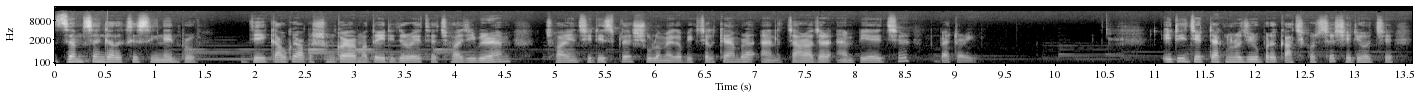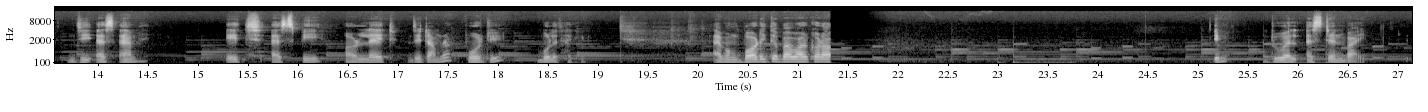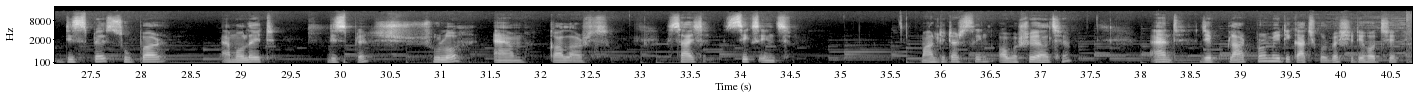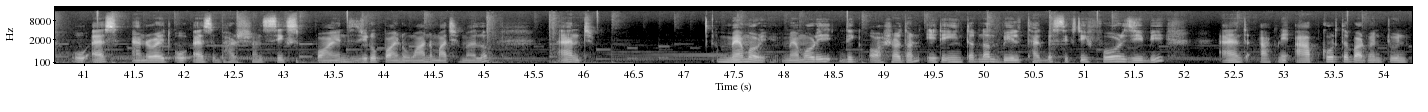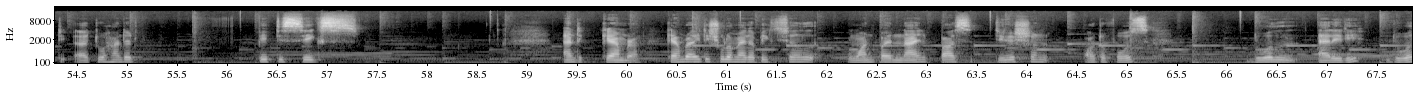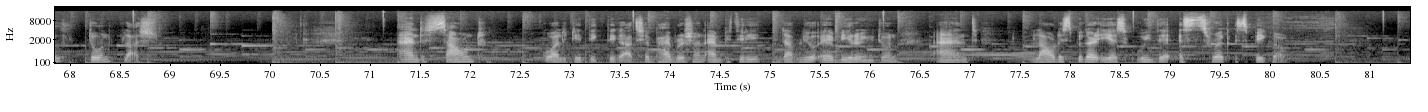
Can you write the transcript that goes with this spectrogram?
Samsung Galaxy C nine pro যে কাউকে আকর্ষণ করার মতো এটিতে রয়েছে ছয় জিবি র্যাম ছয় ইঞ্চি ডিসপ্লে ষোলো মেগাপিক্সেল ক্যামেরা অ্যান্ড চার হাজার এমপিএইচের ব্যাটারি এটি যে টেকনোলজির উপরে কাজ করছে সেটি হচ্ছে জিএসএম এইচএসপি অর লেট যেটা আমরা ফোর জি বলে থাকি। এবং বডিতে ব্যবহার করা dual standby display super AMOLED display ষোলো M colours size six inch multitasking অবশ্যই আছে। অ্যান্ড যে প্ল্যাটফর্মে এটি কাজ করবে সেটি হচ্ছে OS Android OS version six point zero point one marshmallow. And memory memory দিক অসাধারণ। এটি ইন্টারনাল বিল্ড থাকবে সিক্সটি ফোর জিবি অ্যান্ড আপনি আপ করতে পারবেন twenty two hundred fifty six and camera camera এটি ষোলো megapixel one point nine phase detection autofocus dual LED dual tone flash and sound কোয়ালিটির দিক থেকে আছে vibration MP three W A B ringtone and loud speaker yes with a stack speaker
